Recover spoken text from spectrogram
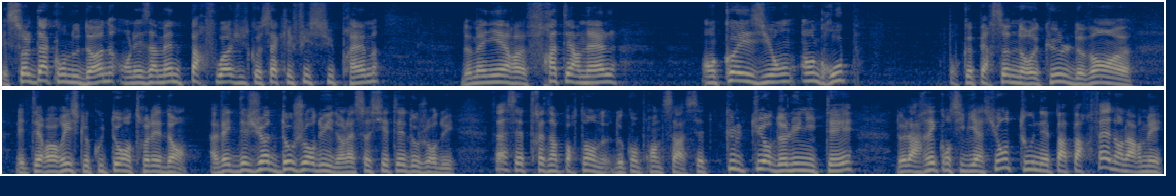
les soldats qu'on nous donne, on les amène parfois jusqu'au sacrifice suprême, de manière fraternelle, en cohésion, en groupe, pour que personne ne recule devant euh, les terroristes le couteau entre les dents, avec des jeunes d'aujourd'hui, dans la société d'aujourd'hui. Ça, c'est très important de, comprendre ça. Cette culture de l'unité, de la réconciliation, tout n'est pas parfait dans l'armée.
